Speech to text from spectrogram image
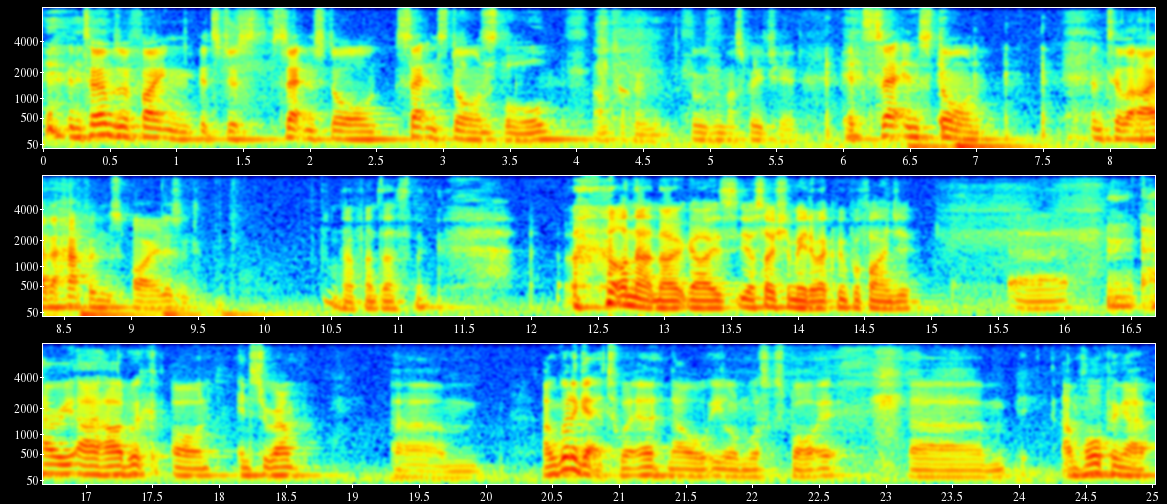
in terms of fighting. It's just set in stone. Set in stone. Stall. I'm fucking losing my speech here. It's set in stone until it either happens or it isn't. No, fantastic. On that note, guys, your social media, where can people find you? Uh, Harry I Hardwick on Instagram. Um, I'm going to get a Twitter now. Elon Musk's bought it. Um, I'm hoping a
